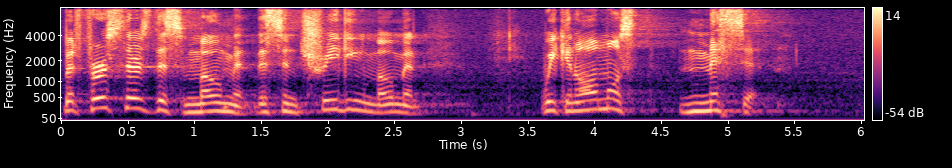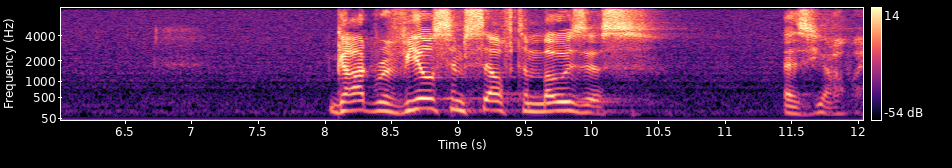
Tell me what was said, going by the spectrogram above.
But first, there's this moment, this intriguing moment. We can almost miss it. God reveals himself to Moses as Yahweh.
